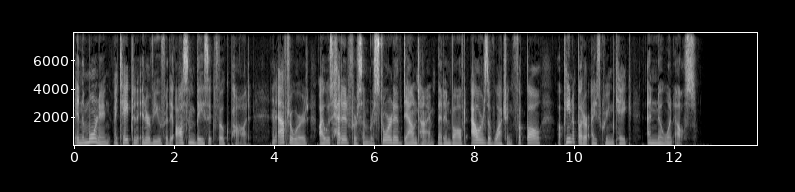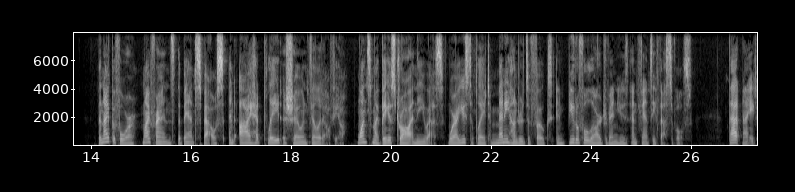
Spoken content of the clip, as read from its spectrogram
In the morning, I taped an interview for the awesome Basic Folk pod, and afterward, I was headed for some restorative downtime that involved hours of watching football, a peanut butter ice cream cake, and no one else. The night before, my friends, the band Spouse, and I had played a show in Philadelphia, once my biggest draw in the US, where I used to play to many hundreds of folks in beautiful large venues and fancy festivals. That night,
